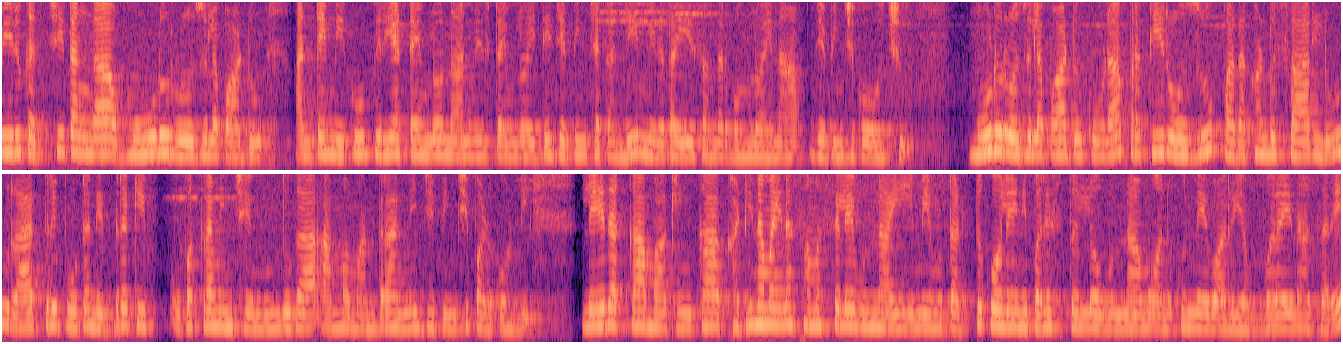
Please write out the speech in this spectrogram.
మీరు ఖచ్చితంగా మూడు రోజుల పాటు అంటే మీకు పీరియడ్ టైంలో నాన్ వెజ్ టైంలో అయితే జపించకండి. మిగతా ఏ సందర్భంలో అయినా జపించుకోవచ్చు. మూడు రోజుల పాటు కూడా ప్రతిరోజు పదకొండు సార్లు రాత్రిపూట నిద్రకి ఉపక్రమించే ముందుగా అమ్మ మంత్రాన్ని జపించి పడుకోండి. లేదక్క మాకు ఇంకా కఠినమైన సమస్యలే ఉన్నాయి. మేము తట్టుకోలేని పరిస్థితుల్లో ఉన్నాము అనుకునేవారు ఎవరైనా సరే.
